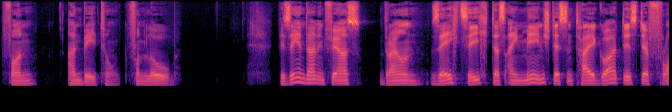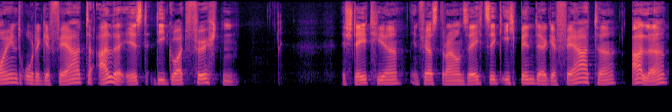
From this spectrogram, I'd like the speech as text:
von Anbetung, von Lob. Wir sehen dann in Vers 63, dass ein Mensch, dessen Teil Gott ist, der Freund oder Gefährte aller ist, die Gott fürchten. Es steht hier in Vers 63, ich bin der Gefährte aller,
